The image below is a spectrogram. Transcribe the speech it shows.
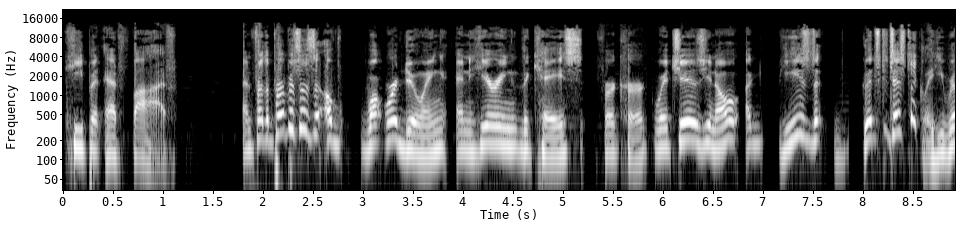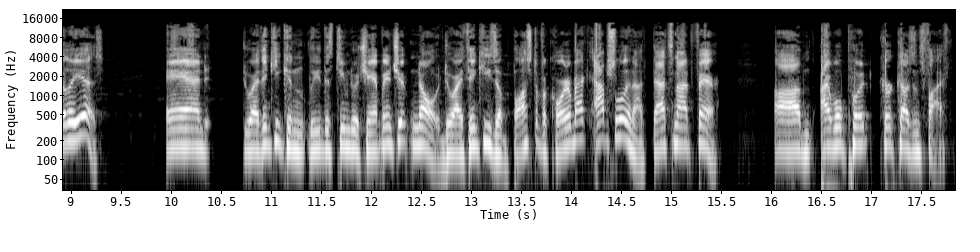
keep it at five. And for the purposes of what we're doing and hearing the case for Kirk, which is, you know, he's good statistically. He really is. And do I think he can lead this team to a championship? No. Do I think he's a bust of a quarterback? Absolutely not. That's not fair. Um, I will put Kirk Cousins five.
